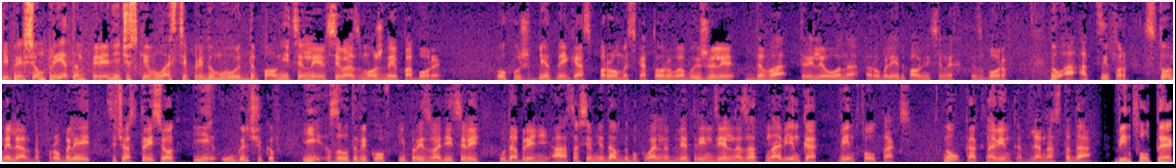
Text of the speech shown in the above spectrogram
И при всем при этом периодически власти придумывают дополнительные всевозможные поборы. Ох уж бедный «Газпром», из которого выжили 2 триллиона рублей дополнительных сборов. Ну а от цифр 100 миллиардов рублей сейчас трясет и угольщиков, и золотовиков, и производителей удобрений. А совсем недавно, буквально 2-3 недели назад, новинка – Windfall Tax. Ну, как новинка, для нас-то да. Windfall Tax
